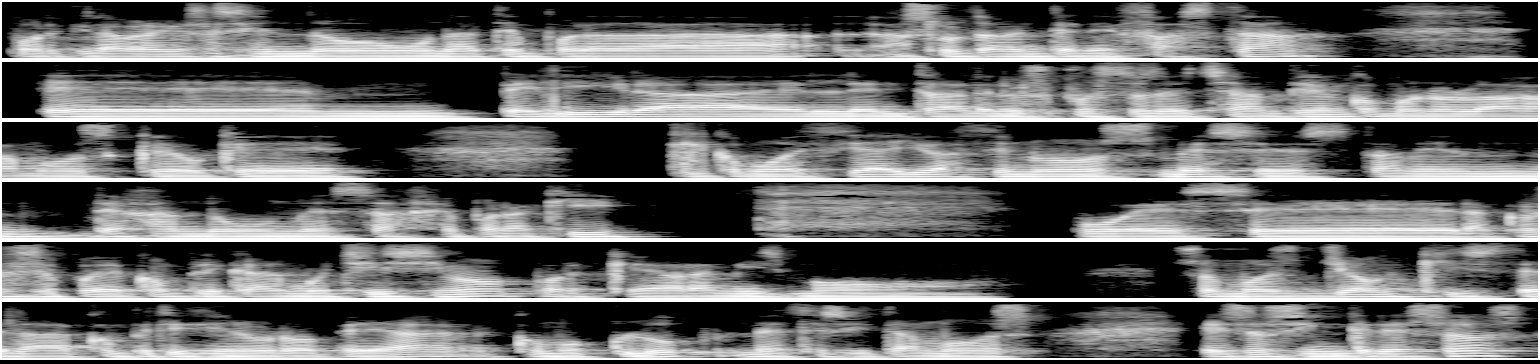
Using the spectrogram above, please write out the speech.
porque la verdad que está siendo una temporada absolutamente nefasta. Eh, peligra el entrar en los puestos de champion, como no lo hagamos, creo que, que como decía yo hace unos meses, también dejando un mensaje por aquí, pues eh, la cosa se puede complicar muchísimo porque ahora mismo somos junkies de la competición europea. Como club, necesitamos esos ingresos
